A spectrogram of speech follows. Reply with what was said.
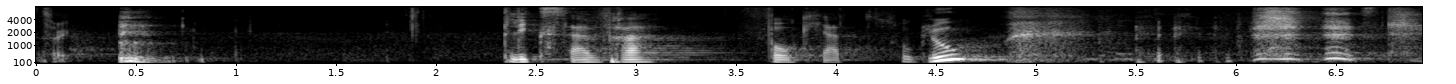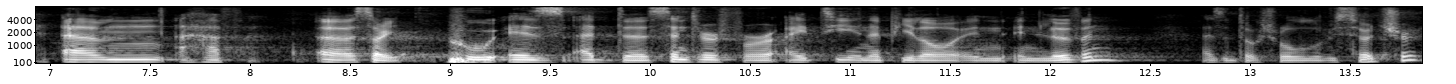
sorry, Plixavra Vogiatzoglou. um, I have, uh, sorry, who is at the Center for IT and IP Law in, in Leuven as a doctoral researcher.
